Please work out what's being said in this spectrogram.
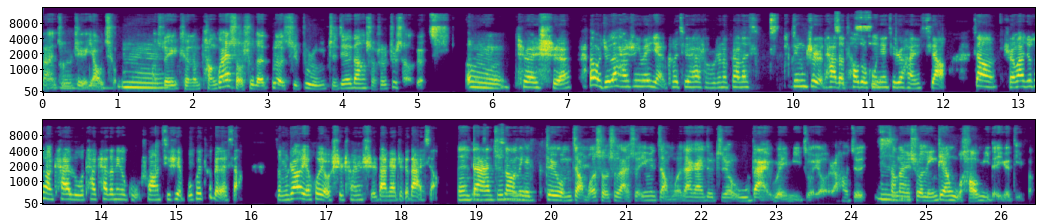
满足这个要求。啊嗯所以可能旁观手术的乐趣不如直接当手术助手的乐趣。嗯，确实。那我觉得还是因为眼科其实它手术真的非常的精致，它的操作空间其实很小。像神外就算开颅，它开的那个骨窗其实也不会特别的小，怎么着也会有十乘十，大概这个大小。但是大家知道，那个嗯对于我们角膜手术来说，因为角膜大概就只有五百微米左右，然后就相当于说零点五毫米的一个地方，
